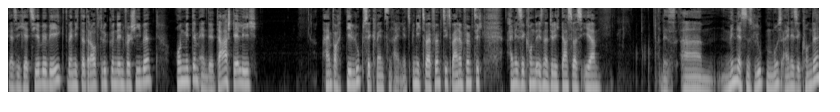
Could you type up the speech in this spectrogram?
der sich jetzt hier bewegt, wenn ich da drauf drücke und den verschiebe, und mit dem Ende. Da stelle ich einfach die Loop-Sequenzen ein. Jetzt bin ich 250, 251. Eine Sekunde ist natürlich das, was ihr das ähm, mindestens loopen muss, eine Sekunde.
